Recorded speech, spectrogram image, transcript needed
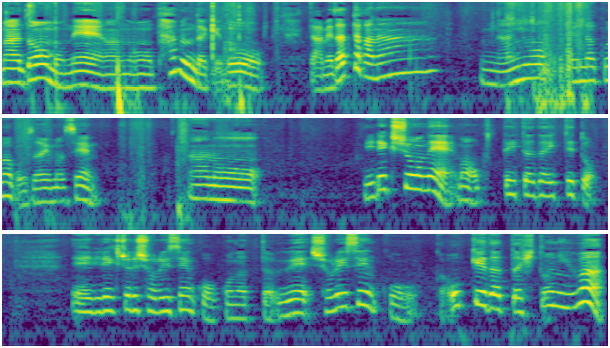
まあどうもねあの多分だけどダメだったかな。何も連絡はございません。あの履歴書をね、まあ、送っていただいてと。で履歴書で書類選考を行った上書類選考が OK だった人には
